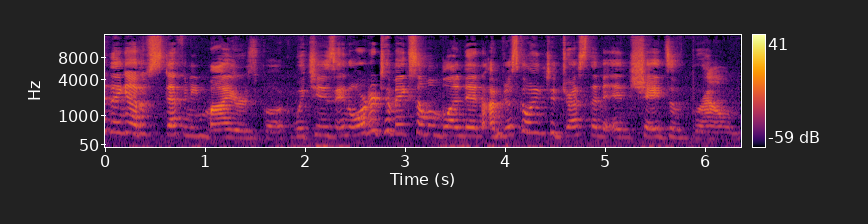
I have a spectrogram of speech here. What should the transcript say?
a thing out of Stephenie Meyer's book, which is in order to make someone blend in, I'm just going to dress them in shades of brown.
